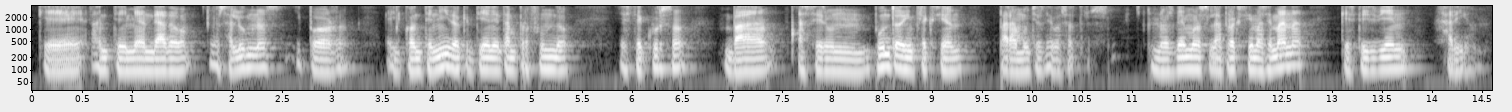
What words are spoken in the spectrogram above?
que antes me han dado los alumnos y por el contenido que tiene tan profundo este curso va a ser un punto de inflexión para muchos de vosotros. Nos vemos la próxima semana. Que estéis bien. Hariom.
